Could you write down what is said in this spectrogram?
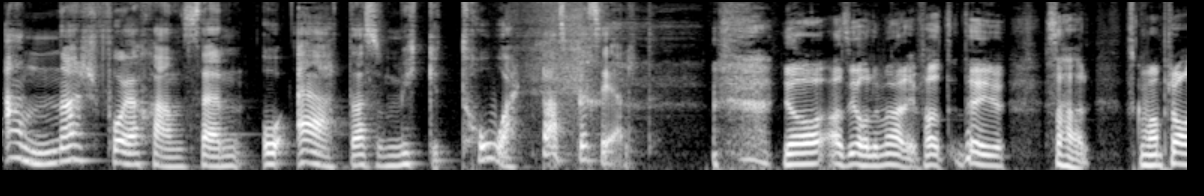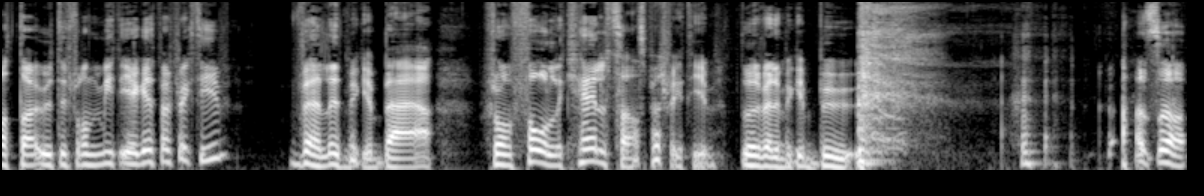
annars får jag chansen att äta så mycket tårta speciellt? Ja, alltså jag håller med dig. För att det är ju så här, ska man prata utifrån mitt eget perspektiv, väldigt mycket bä. Från folkhälsans perspektiv, då är det väldigt mycket bu. alltså,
